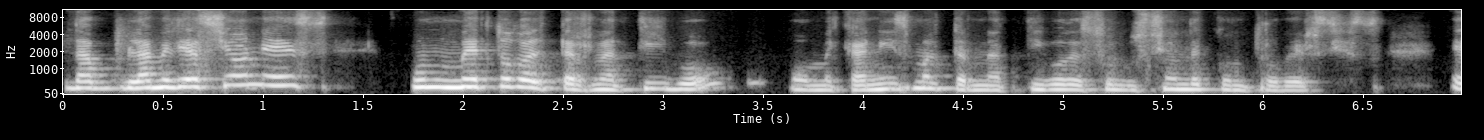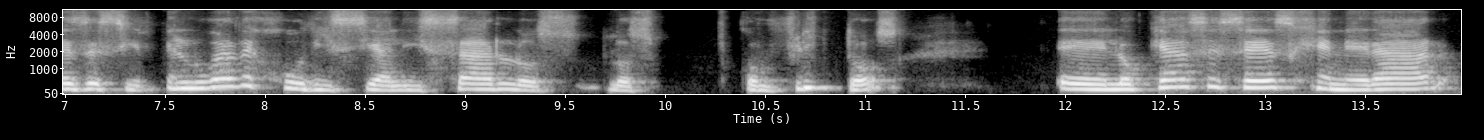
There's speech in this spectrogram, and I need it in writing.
la mediación es un método alternativo o mecanismo alternativo de solución de controversias. Es decir, en lugar de judicializar los, los conflictos, eh, lo que haces es generar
